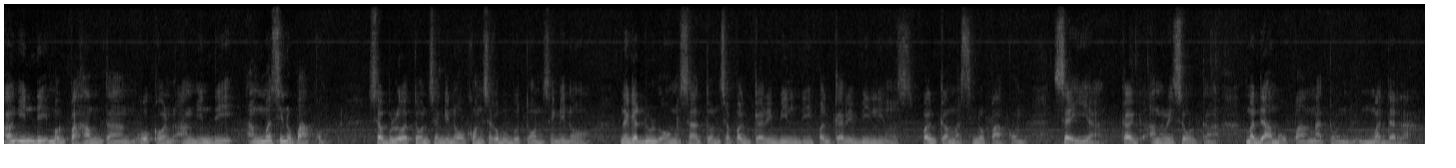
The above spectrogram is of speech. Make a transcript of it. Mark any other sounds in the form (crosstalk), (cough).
ang hindi magpahamtang o kon ang hindi ang masinupakon sa buluhaton sa Ginoo kon sa kabubuton sa Ginoo nagadulong sa aton sa pagkaribildi, pagkaribilios, pagkamasinupakon sa iya kag ang resulta madamo pa ang aton madala.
